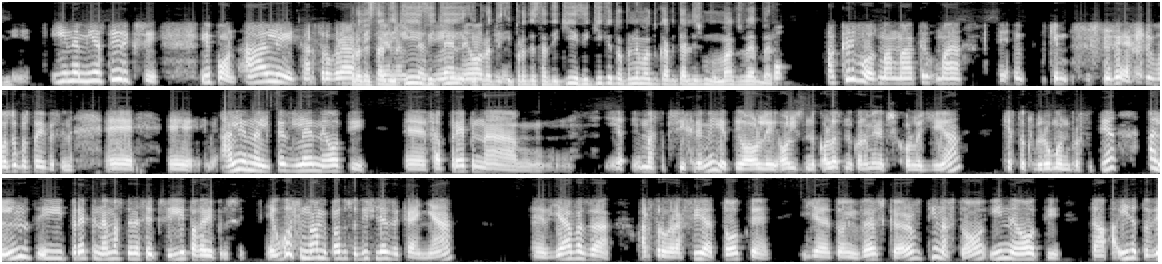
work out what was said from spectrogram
είναι μια στήριξη. Λοιπόν, άλλοι αρθρογράφοι προτεσταντική ηθική, λένε η, ότι... η προτεσταντική ηθική και το πνεύμα του καπιταλισμού, Μαξ Βέμπερ. Ακριβώς, μα, μα, μα ε, ε και, ναι, ακριβώς όπως το είπες είναι. Ε, ε, άλλοι αναλυτές λένε ότι ε, θα πρέπει να είμαστε ψύχρεμοι γιατί όλη, όλη, όλη στην οικονομία είναι ψυχολογία και αυτοξυπηρούμενη προφητεία, αλλά λένε ότι πρέπει να είμαστε σε υψηλή επαγρύπνηση. Εγώ θυμάμαι πάντως το 2019 ε, διάβαζα αρθρογραφία τότε για το inverse curve. Τι είναι αυτό, είναι ότι τα, ήδη το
